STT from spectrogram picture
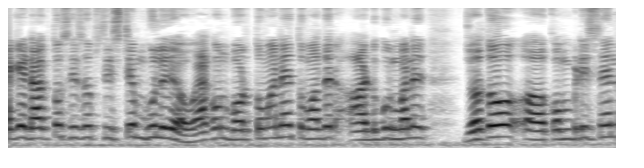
আগে ডাকতো সেসব সিস্টেম ভুলে যাও। এখন বর্তমানে তোমাদের আট গুণ মানে যত কম্পিটিশন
